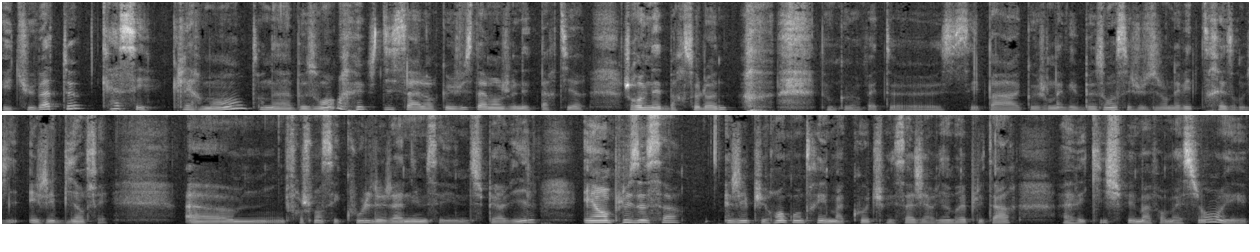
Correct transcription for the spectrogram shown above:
et tu vas te casser. Clairement, tu en as besoin. je dis ça alors que juste avant, je venais de partir. Je revenais de Barcelone. Donc en fait, euh, c'est pas que j'en avais besoin, c'est juste j'en avais très envie et j'ai bien fait. Euh, franchement, c'est cool. Déjà, Nîmes, c'est une super ville. Et en plus de ça, j'ai pu rencontrer ma coach, mais ça, j'y reviendrai plus tard, avec qui je fais ma formation, et,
